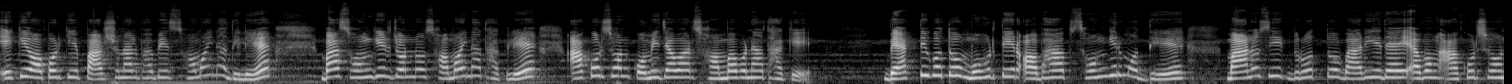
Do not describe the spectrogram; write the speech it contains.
একে অপরকে পার্সোনালভাবে সময় না দিলে বা সঙ্গীর জন্য সময় না থাকলে আকর্ষণ কমে যাওয়ার সম্ভাবনা থাকে। ব্যক্তিগত মুহূর্তের অভাব সঙ্গীর মধ্যে মানসিক দূরত্ব বাড়িয়ে দেয় এবং আকর্ষণ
